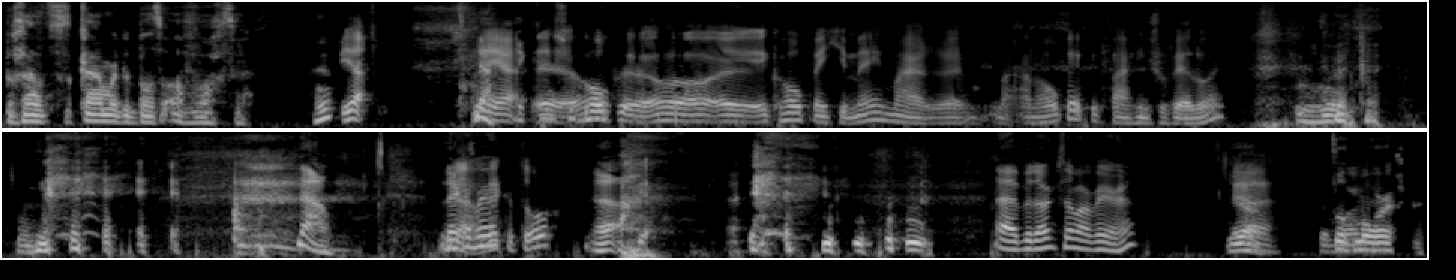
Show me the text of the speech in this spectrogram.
we gaan het Kamerdebat afwachten. Ja. Ja, ja, ik, uh, hoop, uh, ik hoop met je mee, maar, uh, maar aan hoop heb je vaak niet zoveel hoor. Nou, lekker nou, weer. Lekker toch? Ja. ja. bedankt dan maar weer hè. Ja, ja tot morgen. morgen.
